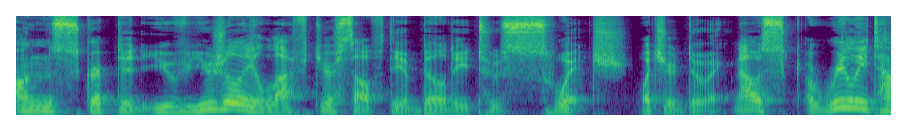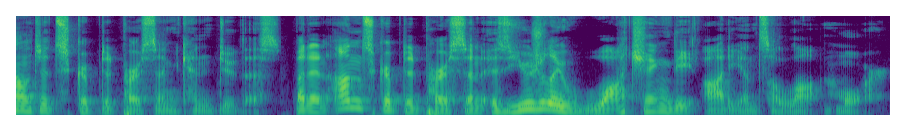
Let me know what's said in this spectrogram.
unscripted, you've usually left yourself the ability to switch what you're doing. Now, a really talented scripted person can do this, but an unscripted person is usually watching the audience a lot more.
